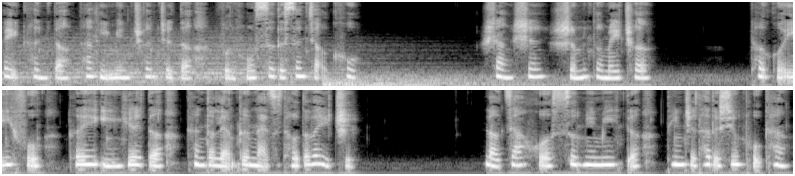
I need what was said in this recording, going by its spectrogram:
可以看到他里面穿着的粉红色的三角裤。上身什么都没穿，透过衣服可以隐约的看到两个奶子头的位置。老家伙色眯眯的盯着他的胸脯看，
